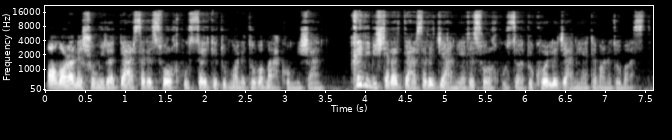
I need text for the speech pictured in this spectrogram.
آمارا نشون می‌داد درصد سرخپوستایی که تو مانیتوبا محکوم میشن خیلی بیشتر از درصد جمعیت سرخپوستا تو کل جمعیت مانیتوباست.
